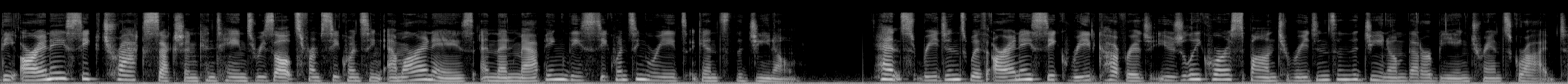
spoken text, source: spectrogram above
The RNA-seq tracks section contains results from sequencing mRNAs and then mapping these sequencing reads against the genome. Hence, regions with RNA-seq read coverage usually correspond to regions in the genome that are being transcribed.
